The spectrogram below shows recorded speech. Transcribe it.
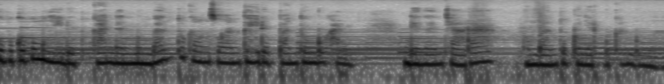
kupu-kupu menghidupkan dan membantu kelangsungan kehidupan tumbuhan dengan cara membantu penyerbukan bunga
